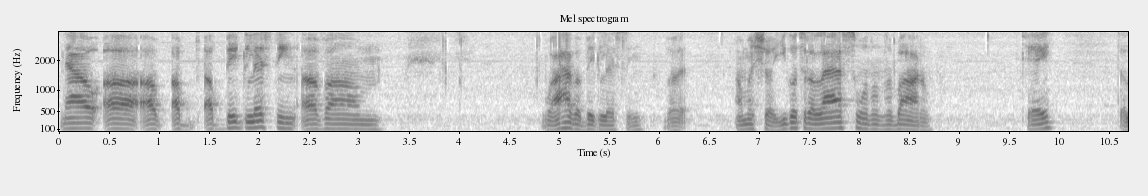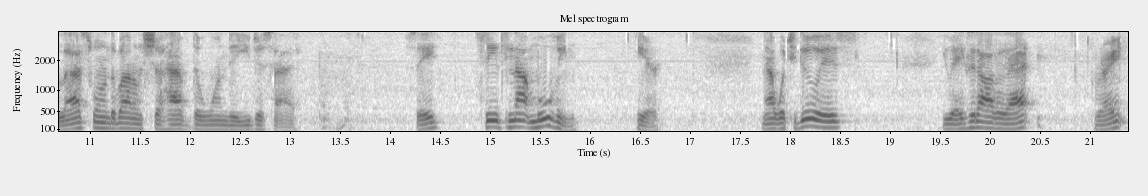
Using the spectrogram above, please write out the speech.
Now uh, a, a, a big listing of um well I have a big listing but I'm gonna show you. You go to the last one on the bottom okay the last one on the bottom should have the one that you just had. See? See it's not moving here. Now what you do is you exit out of that right?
